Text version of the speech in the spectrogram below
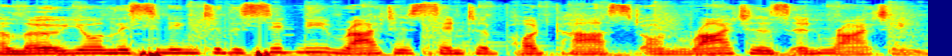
Hello, you're listening to the Sydney Writers Centre podcast on writers and writing.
